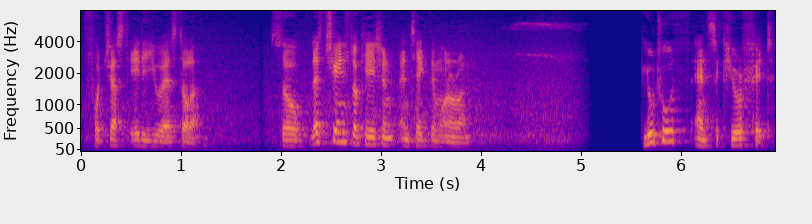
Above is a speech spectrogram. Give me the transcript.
for just 80 US dollar? So let's change location and take them on a run. Bluetooth and secure fit.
